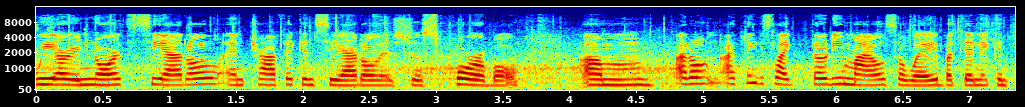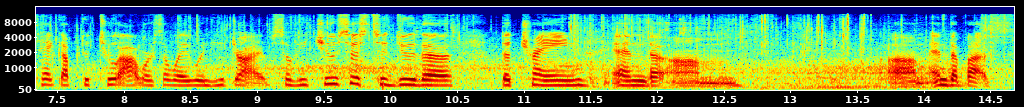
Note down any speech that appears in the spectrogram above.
we are in North Seattle and traffic in Seattle is just horrible. Um, I don't, I think it's like 30 miles away, but then it can take up to two hours away when he drives. So he chooses to do the, the train and the, um, um, and the bus.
